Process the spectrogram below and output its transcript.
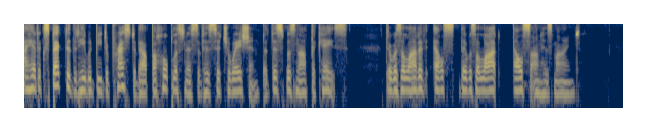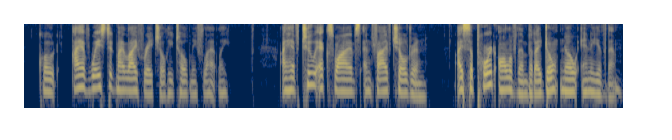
I had expected that he would be depressed about the hopelessness of his situation, but this was not the case. There was a lot of else there was a lot else on his mind. Quote, I have wasted my life, Rachel, he told me flatly. I have two ex-wives and five children. I support all of them, but I don't know any of them.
